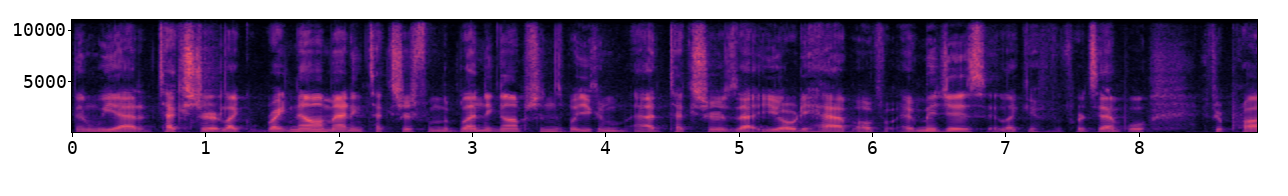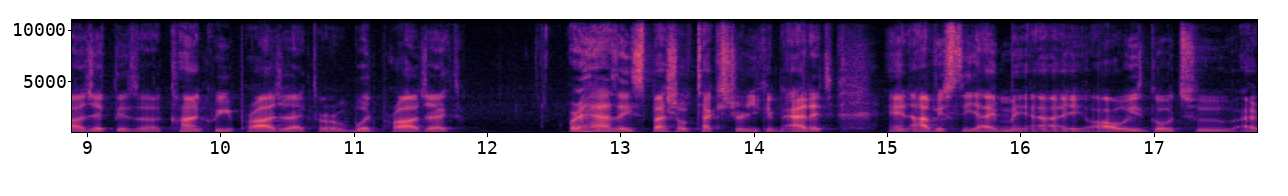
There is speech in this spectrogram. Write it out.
Then we add a texture. Like right now I'm adding textures from the blending options but you can add textures that you already have of images. Like if for example if your project is a concrete project or a wood project or it has a special texture you can add it. And obviously I may I always go to I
